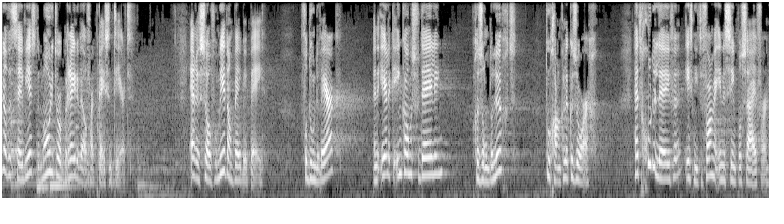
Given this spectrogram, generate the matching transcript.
dat het CBS de monitor brede welvaart presenteert. Er is zoveel meer dan BBP. Voldoende werk, een eerlijke inkomensverdeling, gezonde lucht, toegankelijke zorg. Het goede leven is niet te vangen in een simpel cijfer.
